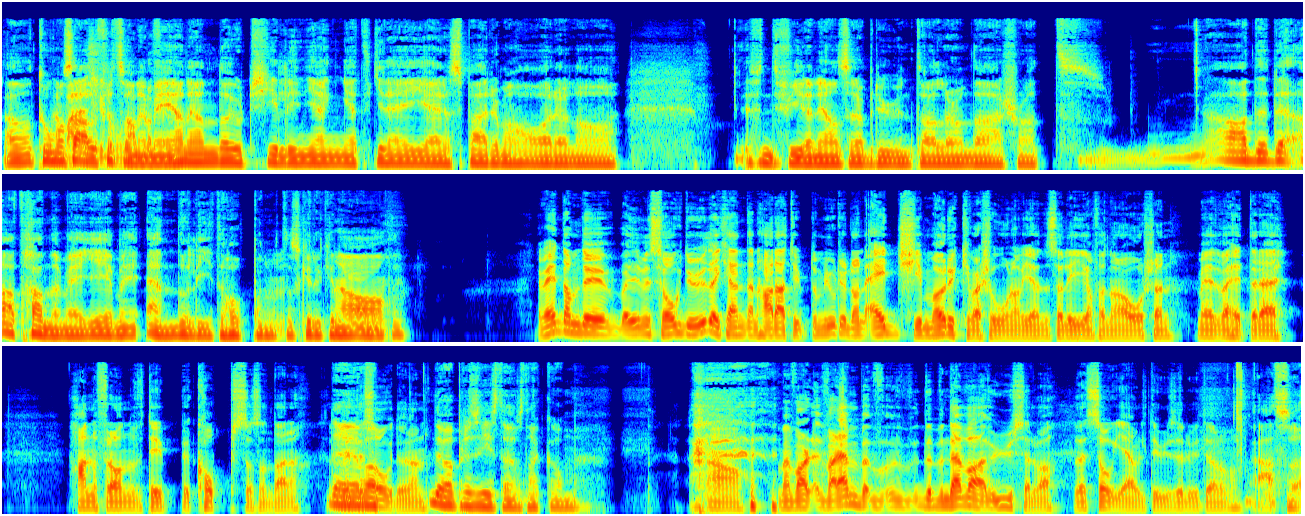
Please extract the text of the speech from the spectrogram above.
ja, Thomas Ja, Alfredsson är med, han har ändå gjort Killinggänget-grejer, Spermaharen och Fyra nyanser av brunt och alla de där så att... Ja, det, det, att han är med ger mig ändå lite hopp om att det skulle kunna Ja. vara någonting. Jag vet inte om du, såg du det Kent, den här typ, de gjorde någon edgy mörk version av Jönssonligan för några år sedan. Med vad heter det, han från typ Kops och sånt där. Det var, såg du den? det var precis det jag snackade om. Ja, men var, var den, den, den var usel va? Det såg jävligt usel ut i alla fall. Alltså,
